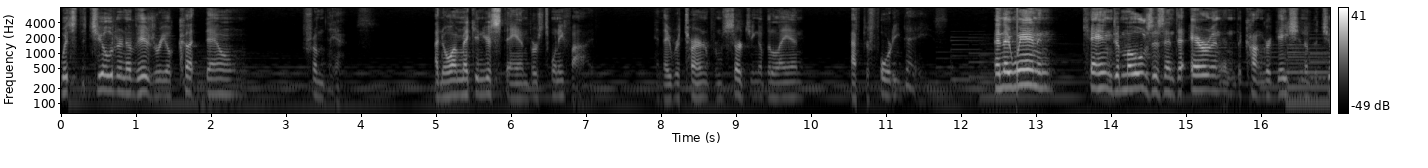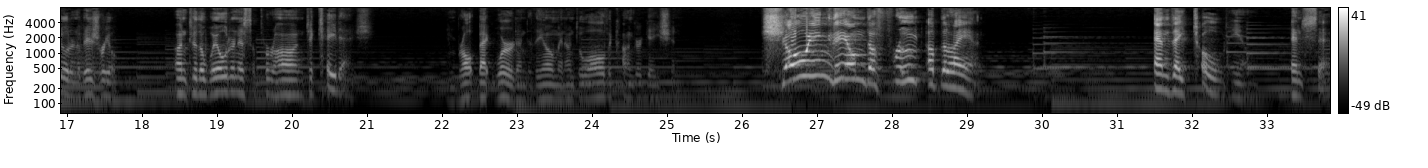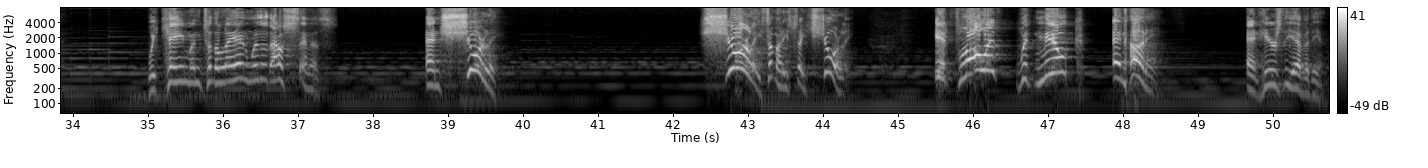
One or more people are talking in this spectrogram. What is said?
which the children of Israel cut down from thence. I know I'm making you stand, verse 25. And they returned from searching of the land after 40 days. And they went and came to Moses and to Aaron and the congregation of the children of Israel unto the wilderness of Paran to Kadesh and brought back word unto them and unto all the congregation, showing them the fruit of the land. And they told him and said, We came unto the land whither thou sent us, and surely Surely, somebody say, surely, it floweth with milk and honey. And here's the evidence.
